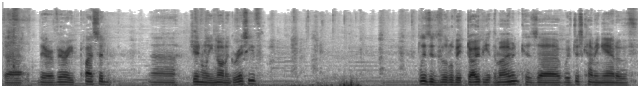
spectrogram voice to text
But, uh, they're very placid, uh, generally non-aggressive. Blizzard's a little bit dopey at the moment because uh, we're just coming out of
